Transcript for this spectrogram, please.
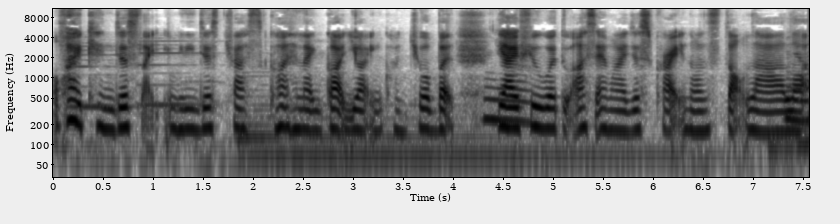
or i can just like really just trust god and like god you are in control but yeah, if you were to ask Emma, I just cried non-stop lah. a lot.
